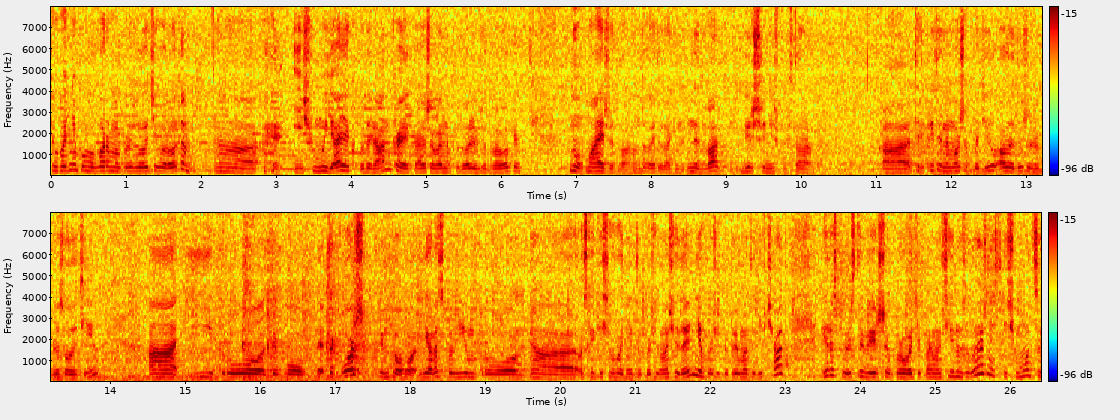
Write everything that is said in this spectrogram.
Сьогодні поговоримо про золоті ворота і чому я, як подолянка, яка живе на Подолі вже два роки, ну майже два, ну давайте так, не два, більше ніж півтора. Терпіти не можу поділ, але дуже люблю золоті. А, і про типу, е, також, крім того, я розповім про а, оскільки сьогодні типу жіночий день, я хочу підтримати дівчат і розповісти більше про типу емоційну залежність і чому це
